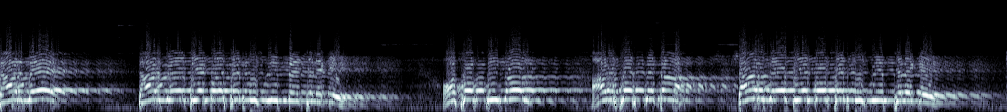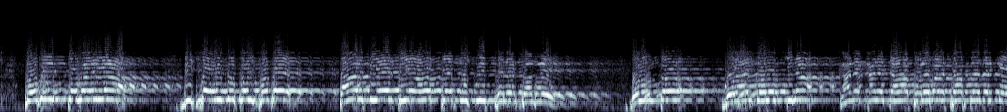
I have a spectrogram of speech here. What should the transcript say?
তার মেয়ে তার মেয়ে বিয়ে করেছেন মুসলিম মেয়ে ছেলেকে। অশোক সিংহল আর নেতা, তার মেয়ে বিয়ে করছেন মুসলিম ছেলেকে। প্রবীণ তোগারিয়া বিশ্ব হিন্দু পরিষদের তার মেয়ের বিয়ে হচ্ছে মুসলিম ছেলের সঙ্গে। বলুন তো, গোড়ায় গলত কিনা, কানে কানে যারা বলে বেড়াচ্ছে আপনাদেরকে,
